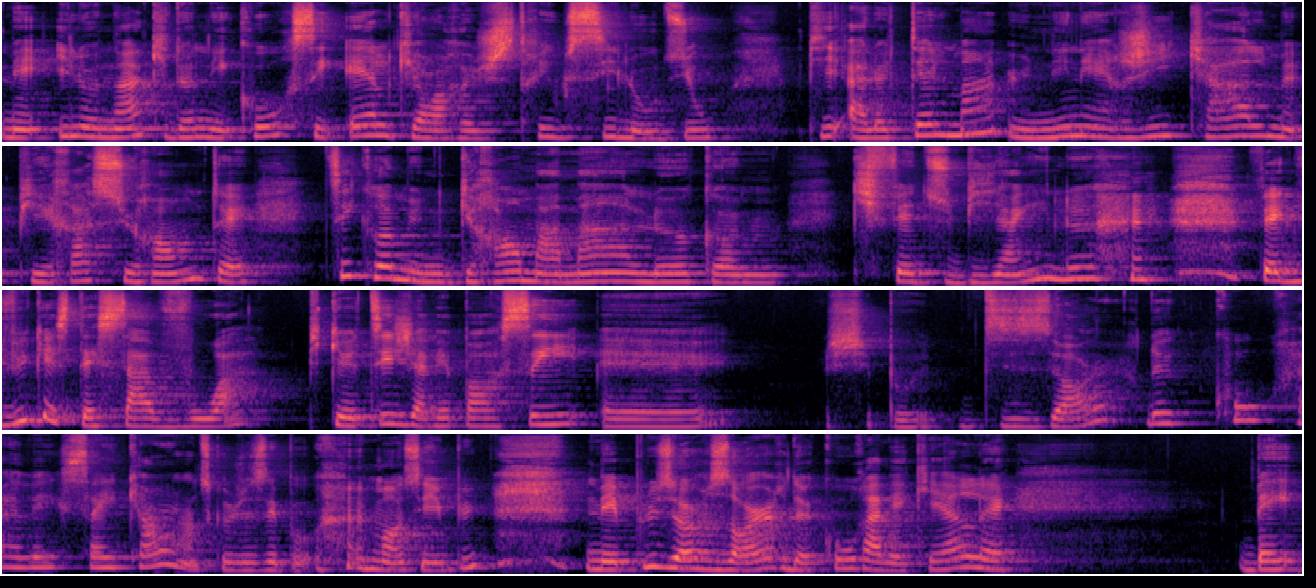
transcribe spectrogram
Mais Ilona qui donne les cours, c'est elle qui a enregistré aussi l'audio. Puis elle a tellement une énergie calme puis rassurante, tu sais, comme une grand-maman, là, comme qui fait du bien, là. fait que vu que c'était sa voix, puis que, tu sais, j'avais passé, euh, je sais pas, 10 heures de cours avec 5 heures, en tout cas, je sais pas, je m'en souviens plus, mais plusieurs heures de cours avec elle, ben,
